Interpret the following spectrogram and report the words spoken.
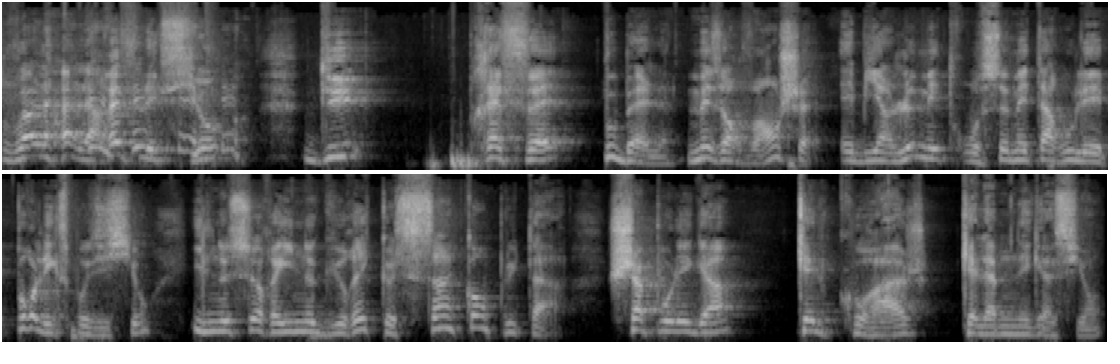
Voilà la réflexion du préfet poubelle. Mais en revanche, eh bien, le métro se met à rouler pour l'exposition. Il ne serait inauguré que cinq ans plus tard. Chapeau les gars, quel courage, quelle abnégation.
